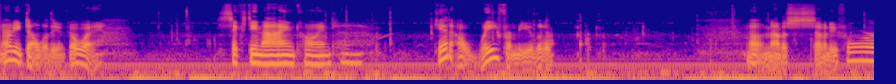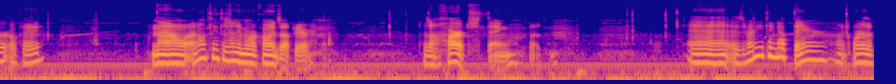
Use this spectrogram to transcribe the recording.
I already dealt with you. Go away. 69 coins. Get away from me, you little... Oh, now there's 74. Okay. Now, I don't think there's any more coins up here. There's a heart thing, but... Uh, is there anything up there? Like where the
